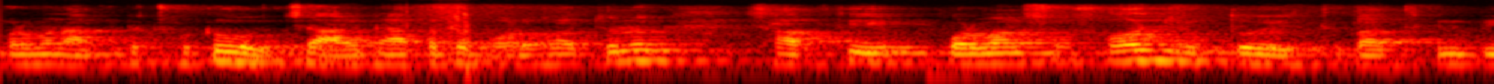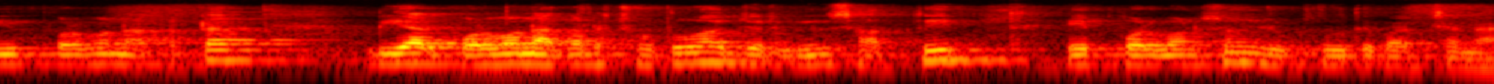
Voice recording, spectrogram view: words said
পরমাণু আকারটা ছোটো হচ্ছে, আর আকারটা বড় হওয়ার জন্য সাতটি এফ পরমাণুর সঙ্গে সহজে যুক্ত হয়ে যেতে পারছে। কিন্তু বি পরমাণু আকারটা, বি আর পরমাণু আকারটা ছোটো হওয়ার জন্য কিন্তু সাতটি এফ পরমাণুর সঙ্গে যুক্ত হতে পারছে না।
